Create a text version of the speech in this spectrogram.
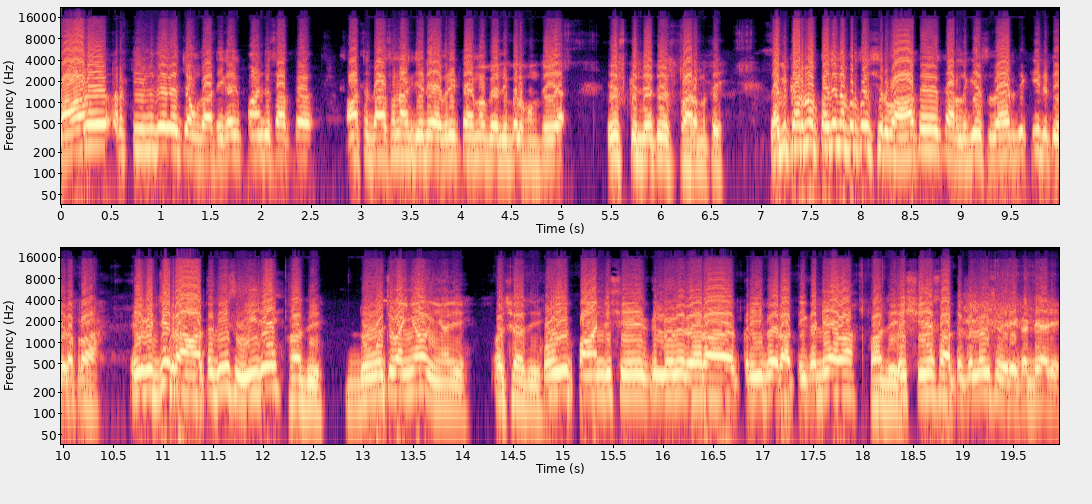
ਮਾਲ ਰੁਟੀਨ ਦੇ ਵਿੱਚ ਆਉਂਦਾ ਠੀਕ ਹੈ 5 7 8 10 ਨਗ ਜਿਹੜੇ ਐਵਰੀ ਟਾਈਮ ਅਵੇਲੇਬਲ ਹੁੰਦੇ ਆ ਇਸ ਕਿੱਲੇ ਤੇ ਇਸ ਫਾਰਮ ਤੇ। ਲੈ ਵੀ ਕਰਨਾ ਪਹਿਲੇ ਨੰਬਰ ਤੋਂ ਸ਼ੁਰੂਆਤ ਕਰ ਲਈਏ ਸਵੈਰ ਦੀ ਕੀ ਡਿਟੇਲ ਆ ਭਰਾ? ਇਹ ਵੀਰ ਜੀ ਰਾਤ ਦੀ ਸੂਈ ਜੇ। ਹਾਂਜੀ। ਦੋ ਚਵਾਈਆਂ ਹੋਈਆਂ ਜੀ। ਅੱਛਾ ਜੀ। ਕੋਈ 5-6 ਕਿਲੋ ਦੇ ਰਾ- ਕਰੀਬ ਰਾਤੀ ਕੱਢਿਆ ਵਾ ਹਾਂਜੀ। ਤੇ 6-7 ਕਿਲੋ ਹੀ ਸਵੇਰੇ ਕੱਢਿਆ ਜੇ।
